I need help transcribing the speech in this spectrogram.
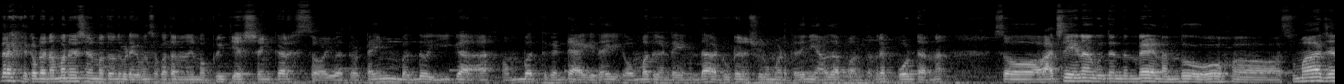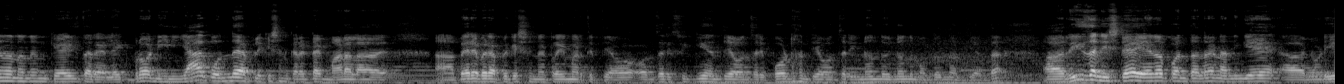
ಅಂದರೆ ಯಾಕಂದ್ರೆ ನಮ್ಮ ನೇಷನ್ ಮತ್ತೊಂದು ವಿಡಿಯೋ ಸ್ವಾಗತ. ನಿಮ್ಮ ಪ್ರೀತಿಯ ಶಂಕರ್. ಸೊ ಇವತ್ತು ಟೈಮ್ ಬಂದು ಈಗ ಒಂಬತ್ತು ಗಂಟೆ ಆಗಿದೆ. ಈಗ ಒಂಬತ್ತು ಗಂಟೆಯಿಂದ ಡ್ಯೂಟಿನ ಶುರು ಮಾಡ್ತಾ ಇದ್ದೀನಿ ಯಾವುದಪ್ಪ ಅಂತಂದರೆ ಪೋರ್ಟರ್ನ ಸೊ ಆ್ಯಕ್ಚುಲಿ ಏನಾಗುತ್ತೆ ಅಂತಂದರೆ, ನಂದು ಸುಮಾರು ಜನ ನನ್ನನ್ನು ಕೇಳ್ತಾರೆ ಲೈಕ್ ಬ್ರೋ ನೀನು ಯಾಕೆ ಒಂದೇ ಅಪ್ಲಿಕೇಶನ್ ಕರೆಕ್ಟಾಗಿ ಮಾಡಲ್ಲ? ಬೇರೆ ಬೇರೆ ಅಪ್ಲಿಕೇಶನ್ನ ಟ್ರೈ ಮಾಡ್ತಿರ್ತೀಯ? ಒಂದ್ಸರಿ ಸ್ವಿಗ್ಗಿ ಅಂತೀಯ? ಒಂದ್ಸರಿ ಪೋರ್ಟರ್ ಅಂತೀಯ? ಒಂದ್ಸರಿ ಇನ್ನೊಂದು ಇನ್ನೊಂದು ಮಗ್ದೊಂದು ಅಂತೀಯ? ಅಂತ ರೀಸನ್ ಇಷ್ಟೇ. ಏನಪ್ಪ ಅಂತಂದರೆ, ನನಗೆ ನೋಡಿ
